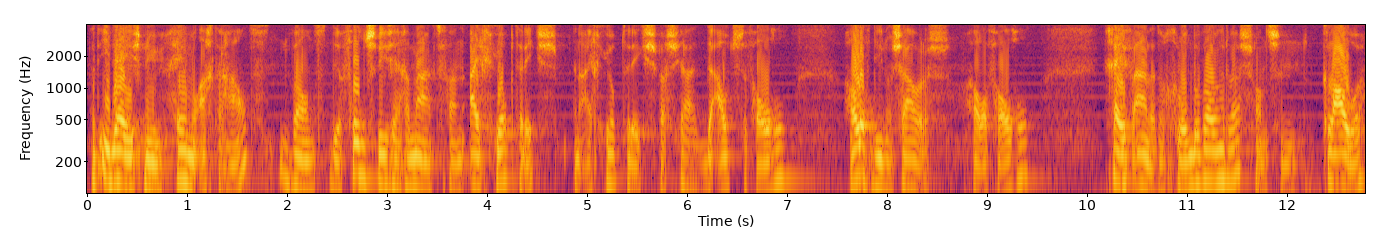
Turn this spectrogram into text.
Dat idee is nu helemaal achterhaald, want de fondsen die zijn gemaakt van Archaeopteryx, en Archaeopteryx was ja de oudste vogel, half dinosaurus, half vogel, geven aan dat een grondbewoner was, want zijn klauwen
